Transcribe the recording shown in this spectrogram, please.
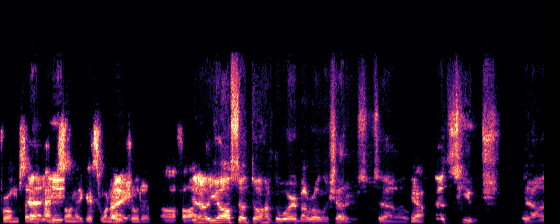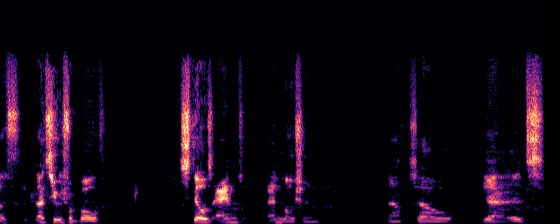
from say Yeah, Panasonic S1H right. or the R5. you know, you also don't have to worry about rolling shutters. So Yeah. that's huge. You know, that's huge for both stills and and motion. You know, so yeah, it's.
